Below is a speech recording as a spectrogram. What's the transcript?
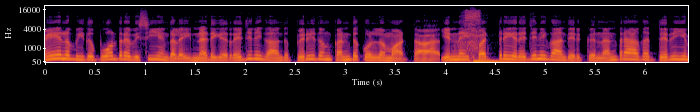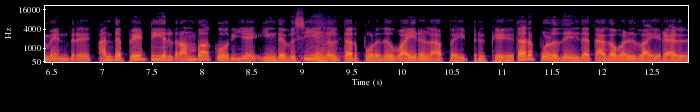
மேலும் இது போன்ற விஷயங்களை நடிகர் ரஜினிகாந்த் பெரிதும் கண்டு கொள்ள மாட்டார். என்னை பற்றி ரஜினிகாந்திற்கு நன்றாக தெரியும் என்று அந்த பேட்டியில் ரம்பா கூறிய இந்த விஷயங்கள் தற்பொழுது வைரலா போயிட்டு இருக்கு தற்பொழுது இந்த தகவல் வைரல்.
